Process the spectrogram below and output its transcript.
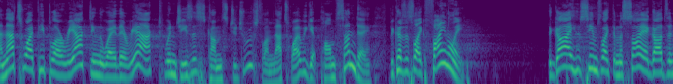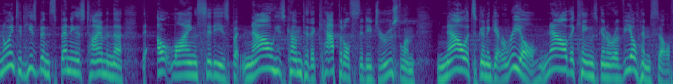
And that's why people are reacting the way they react when Jesus comes to Jerusalem. That's why we get Palm Sunday, because it's like, finally, the guy who seems like the Messiah, God's anointed, he's been spending his time in the, the outlying cities, but now he's come to the capital city, Jerusalem. Now it's going to get real. Now the king's going to reveal himself.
